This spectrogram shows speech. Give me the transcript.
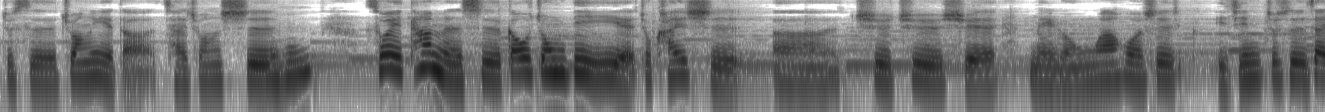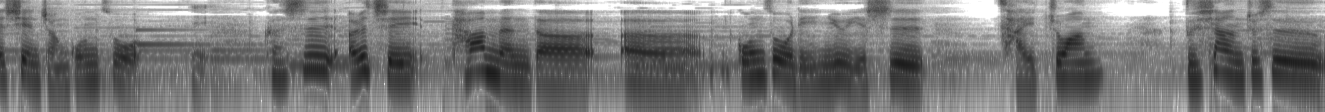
就是专业的彩妆师，所以他们是高中毕业就开始，呃，去去学美容啊，或者是已经就是在现场工作。对。可是而且他们的呃工作领域也是彩妆，不像就是。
